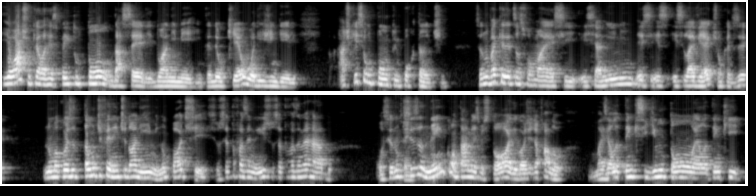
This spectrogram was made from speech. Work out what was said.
e eu acho que ela respeita o tom da série, do anime, entendeu? Que é a origem dele. Acho que esse é um ponto importante. Você não vai querer transformar esse, esse anime, esse, esse, esse live action, quer dizer, numa coisa tão diferente do anime. Não pode ser. Se você está fazendo isso, você está fazendo errado. Você não Sim. precisa nem contar a mesma história, igual a gente já falou. Mas ela tem que seguir um tom, ela tem que,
